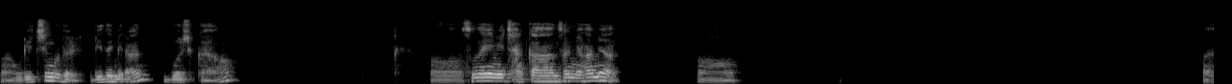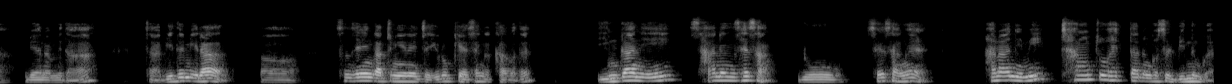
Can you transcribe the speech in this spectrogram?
어, 우리 친구들, 믿음이란 무엇일까요? 어, 선생님이 잠깐 설명하면, 어, 아, 미안합니다. 자, 믿음이란, 어, 선생님 같은 경우에는 이제 이렇게 생각하거든. 인간이 사는 세상, 요 세상을 하나님이 창조했다는 것을 믿는 거야.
